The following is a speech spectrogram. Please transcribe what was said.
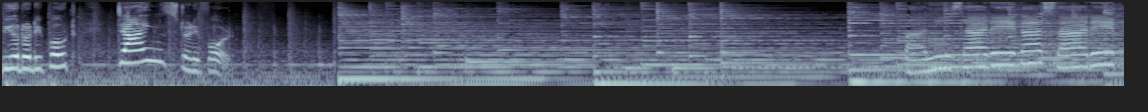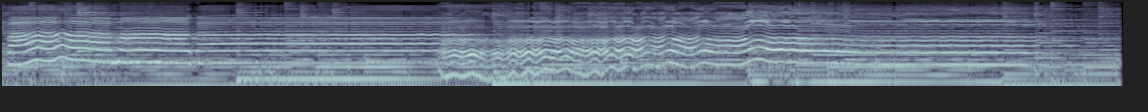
Bureau report, Times twenty four. পানি সারে গা সারে পামাগা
